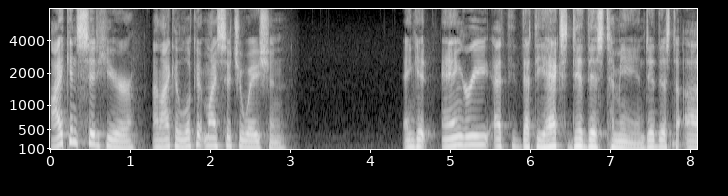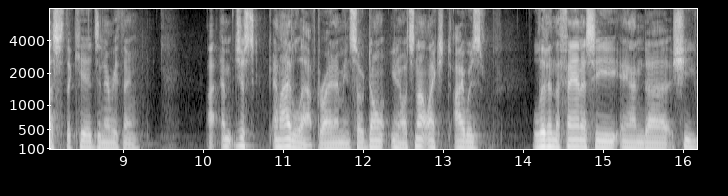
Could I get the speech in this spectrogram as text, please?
I can sit here and I can look at my situation and get angry at the, that the ex did this to me and did this to us, the kids and everything. I, am just and I left, right? I mean, so don't you know? It's not like I was living the fantasy and uh, she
